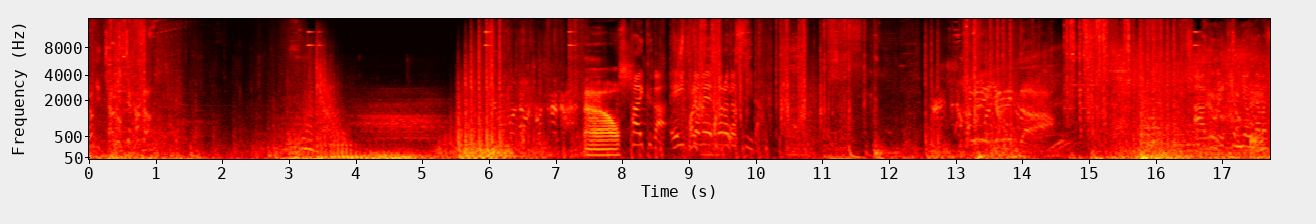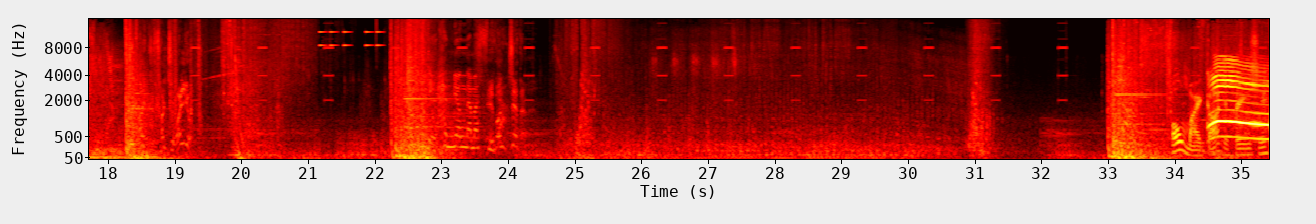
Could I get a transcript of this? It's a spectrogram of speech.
여기 간다. 스파이크가 A 지점에 떨어졌습니다. 하늘이 열린다. 아군이 한 명 남았습니다. 스파이크 설치 완료. 아군이 한명세 남았습니다. 번째다. Oh my god, you're crazy.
